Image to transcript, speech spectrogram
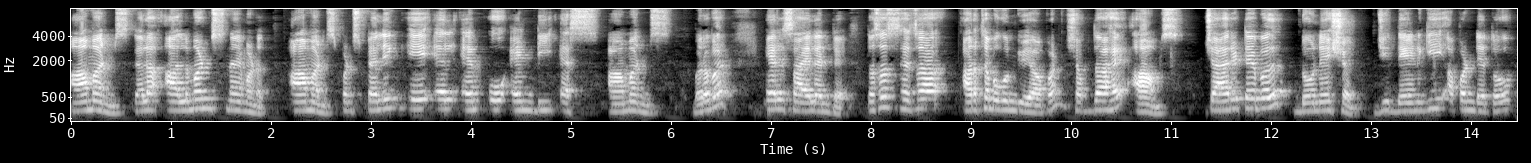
आमंड्स आल्मंड्स नाही म्हणत. Almonds spelling A L M O N D S almonds बरोबर? एल सायलेंट आहे. तसंच ह्याचा अर्थ बघून घेऊया आपण. शब्द आहे आर्म्स चॅरिटेबल डोनेशन जी देणगी आपण देतो,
